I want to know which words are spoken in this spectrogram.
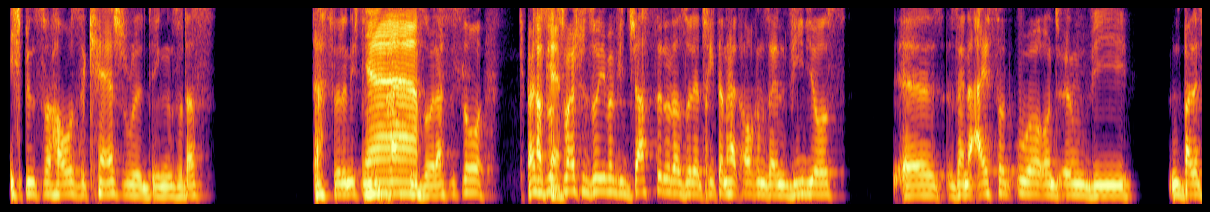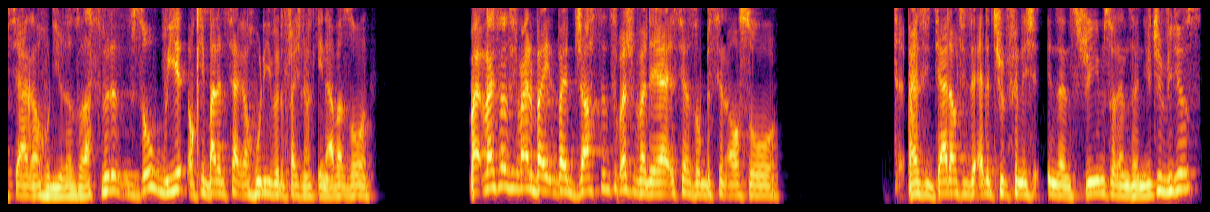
ich bin zu Hause Casual-Ding. So, das, das würde nicht zu yeah. mir passen. So, das ist so. Weißt okay. du, so zum Beispiel so jemand wie Justin oder so, der trägt dann halt auch in seinen Videos äh, seine Eisdot-Uhr und irgendwie ein Balenciaga-Hoodie oder so. Das würde so weird. Okay, Balenciaga-Hoodie würde vielleicht noch gehen, aber so. Weißt du, was ich meine? Bei, bei Justin zum Beispiel, weil der ist ja so ein bisschen auch so weiß ich, der hat auch diese Attitude, finde ich, in seinen Streams oder in seinen YouTube-Videos.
